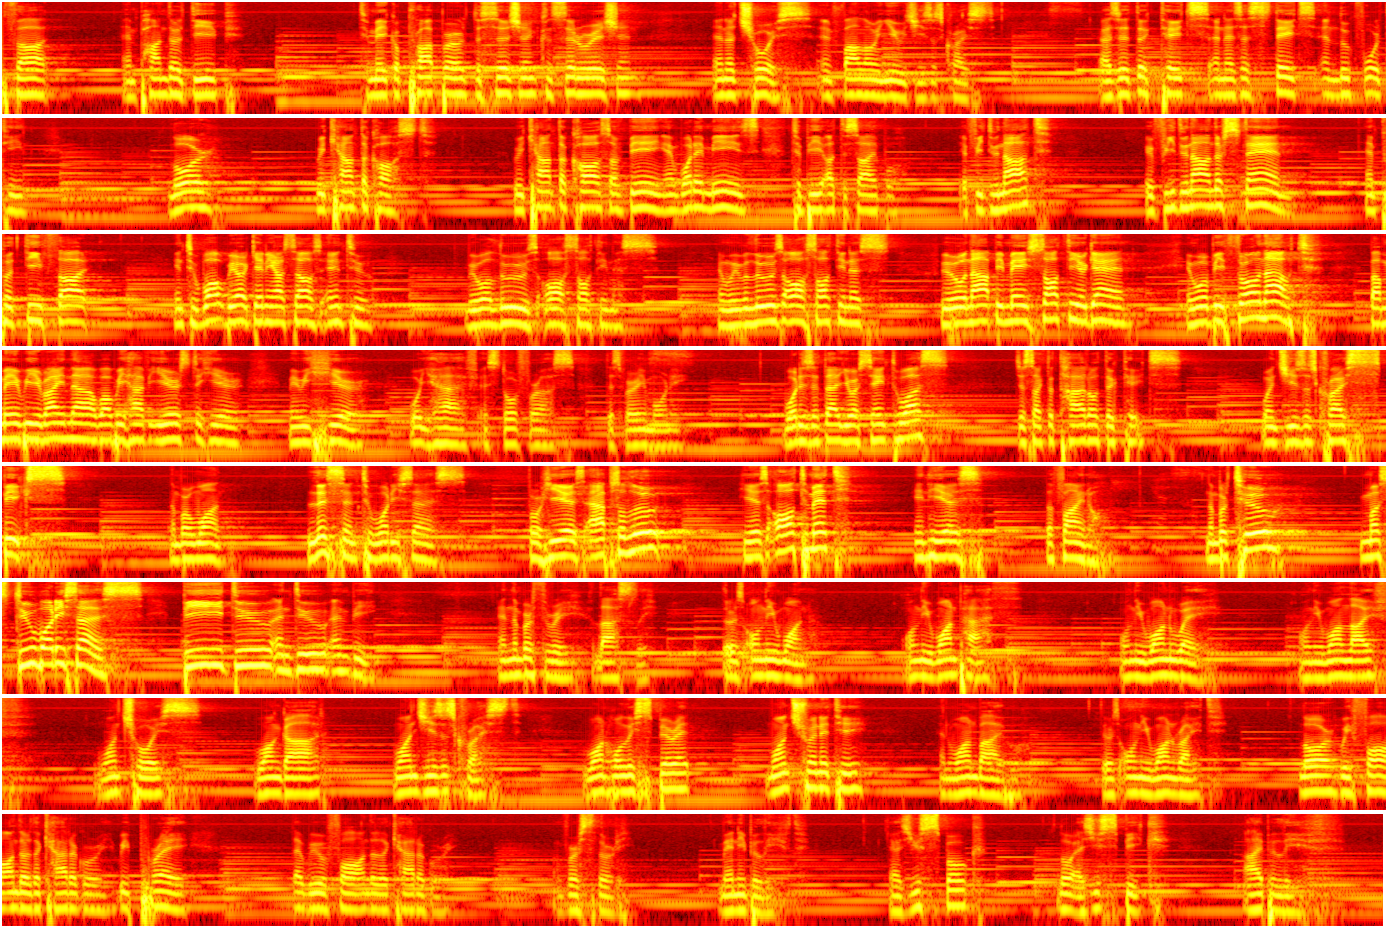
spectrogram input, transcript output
Thought and ponder deep to make a proper decision, consideration, and a choice in following you, Jesus Christ. As it dictates and as it states in Luke 14, Lord, we count the cost. We count the cost of being and what it means to be a disciple. If we do not, if we do not understand and put deep thought into what we are getting ourselves into, we will lose all saltiness. And we will lose all saltiness. We will not be made salty again and we will be thrown out. But may we, right now, while we have ears to hear, may we hear what you have in store for us this very morning. What is it that you are saying to us? Just like the title dictates. When Jesus Christ speaks, number one, listen to what he says. For he is absolute, he is ultimate, and he is the final. Yes. Number two, you must do what he says. Be, do, and do, and be. And number three, lastly, there is only one, only one path, only one way, only one life, one choice, one God, one Jesus Christ, one Holy Spirit, one Trinity, and one Bible. There's only one right. Lord, we fall under the category. We pray that we will fall under the category. Verse 30 Many believed. As you spoke, Lord, as you speak, I believe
